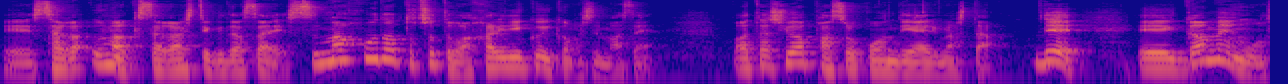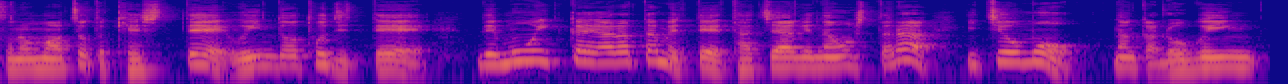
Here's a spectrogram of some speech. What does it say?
えー、がうまく探してください。スマホだとちょっと分かりにくいかもしれません。私はパソコンでやりました。で、えー、画面をそのままちょっと消してウィンドウ閉じてでもう一回改めて立ち上げ直したら一応もうなんかログイン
